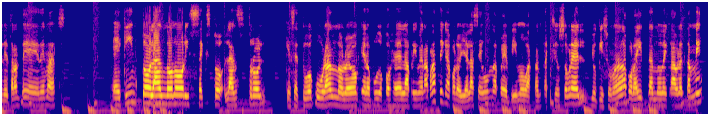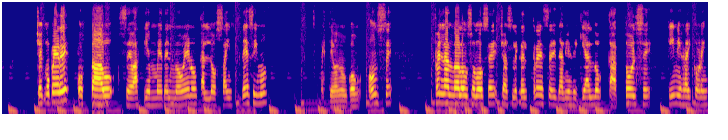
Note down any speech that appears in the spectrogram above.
detrás de, Max. Eh, quinto Lando Norris, sexto Lance Stroll que se estuvo curando luego que no pudo correr en la primera práctica, pero ya en la segunda pues vimos bastante acción sobre él. Yuki Tsunoda por ahí dando de hablar también. Checo Pérez, octavo, Sebastián Vettel, noveno, Carlos Sainz, décimo, Esteban con 11, Fernando Alonso 12, Charles Leclerc 13, Daniel Ricciardo 14, Kimi Raikkonen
